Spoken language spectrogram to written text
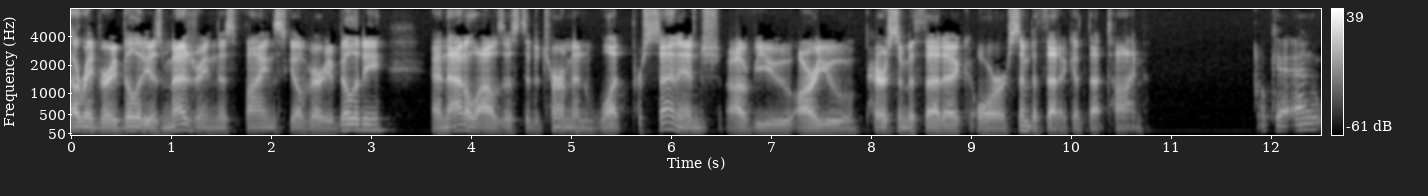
heart rate variability is measuring this fine scale variability and that allows us to determine what percentage of you are you parasympathetic or sympathetic at that time Okay, and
